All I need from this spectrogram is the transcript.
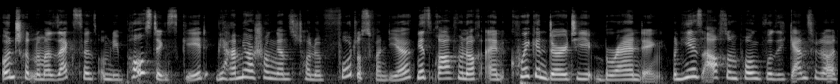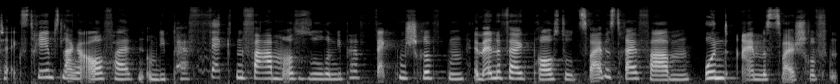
und Schritt Nummer 6, wenn es um die Postings geht. Wir haben ja schon ganz tolle Fotos von dir. Jetzt brauchen wir noch ein Quick and Dirty Branding. Und hier ist auch so ein Punkt, wo sich ganz viele Leute extremst lange aufhalten, um die perfekten Farben auszusuchen, die perfekten Schriften. Im Endeffekt brauchst du zwei bis drei Farben und ein bis zwei Schriften.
